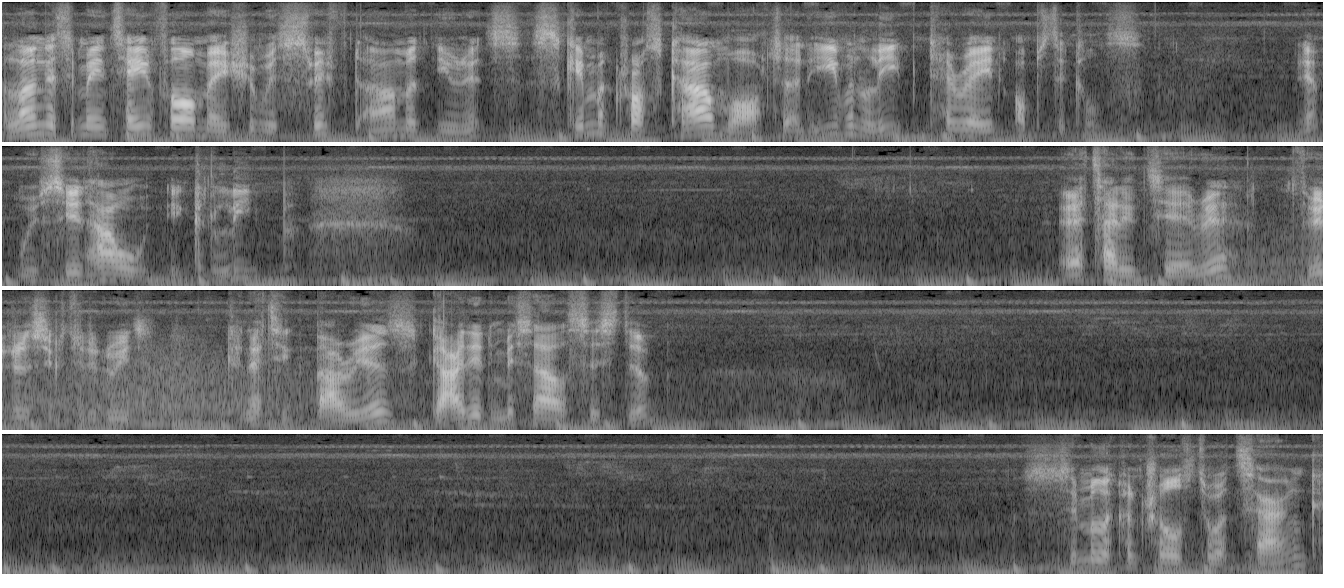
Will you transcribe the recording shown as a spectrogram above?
allowing it to maintain formation with swift armoured units, skim across calm water, and even leap terrain obstacles. Yep, we've seen how it can leap. Airtight interior, 360 degrees kinetic barriers, guided missile system. Similar controls to a tank.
